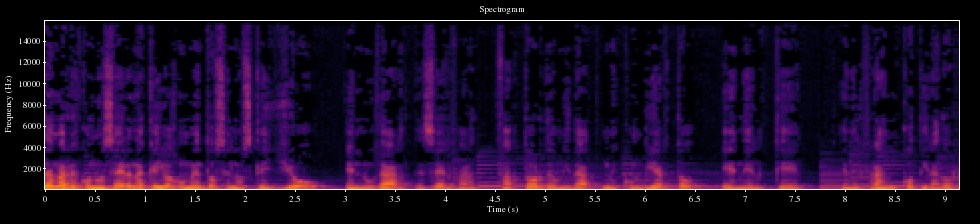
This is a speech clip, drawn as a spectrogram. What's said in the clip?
Ayúdame a reconocer en aquellos momentos en los que yo en lugar de ser factor de unidad, me convierto en el que, en el francotirador.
